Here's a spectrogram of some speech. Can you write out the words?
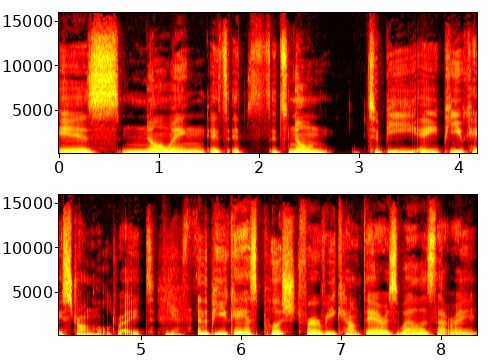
is knowing it's it's it's known to be a PUK stronghold, right? Yes. And the PUK has pushed for a recount there as well. Is that right?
